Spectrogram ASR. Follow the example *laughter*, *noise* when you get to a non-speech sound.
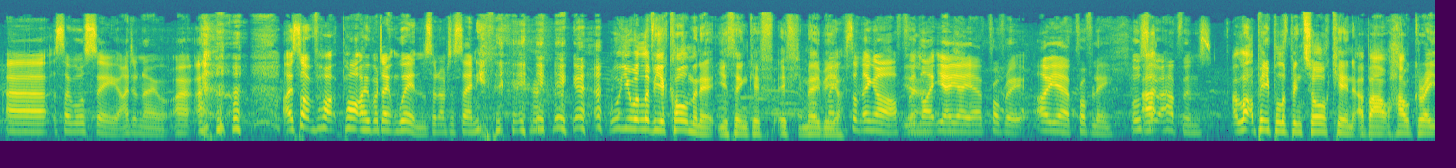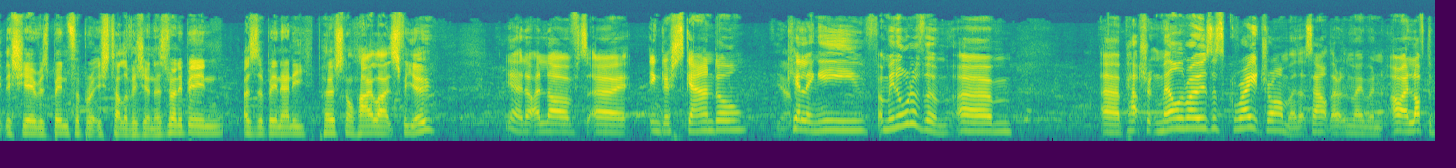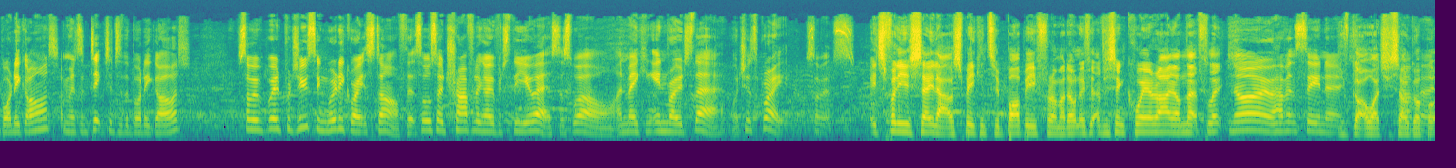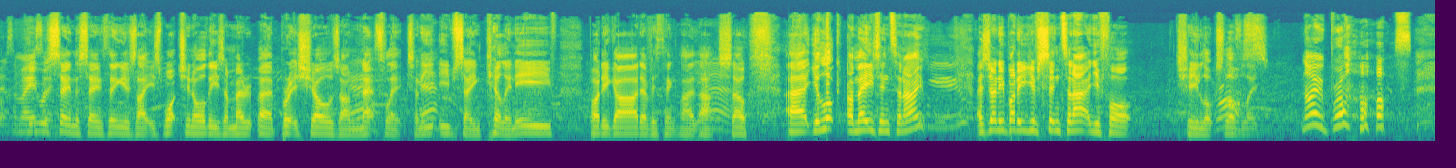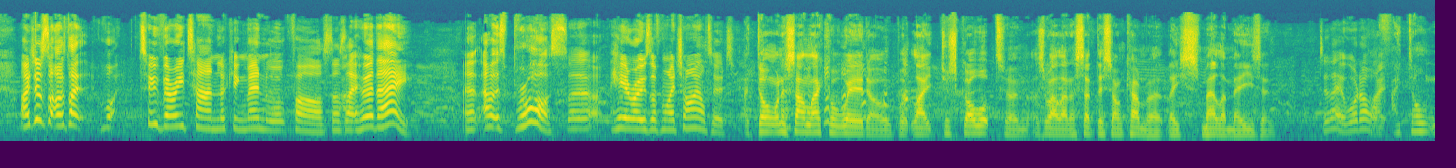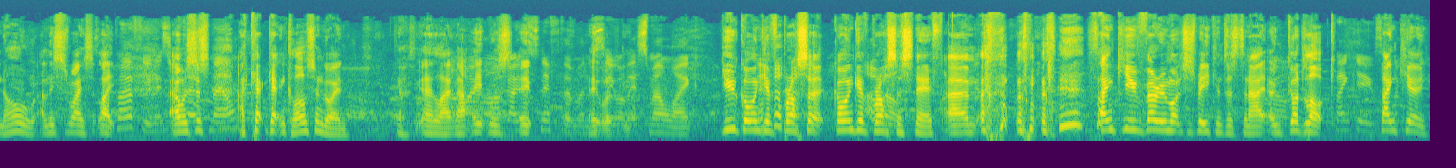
Uh, so we'll see. I don't know. I, *laughs* I sort of part, part hope I don't win, so I don't have to say anything. *laughs* Will you Olivia Colman it, you think, if, if maybe... Make something up Yeah. and like, yeah, yeah, yeah, probably. Oh yeah, probably. We'll see Uh, what happens. A lot of people have been talking about how great this year has been for British television. Has there, any been, has there been any personal highlights for you? Yeah, look, I loved uh, English Scandal, Yep. Killing Eve. I mean, all of them. Um, uh, Patrick Melrose, there's great drama that's out there at the moment. Oh, I love The Bodyguard. I mean, it's addicted to The Bodyguard. So we're, we're producing really great stuff that's also travelling over to the US as well and making inroads there, which is great. So it's It's funny you say that. I was speaking to Bobby from, I don't know if, have you seen Queer Eye on Netflix? no, I haven't seen it. You've got to watch it, so I've good. But he was saying the same thing. He was like, he's watching all these Ameri- uh, British shows on Yeah, Netflix, and yeah. he, he was saying Killing Eve, Bodyguard, everything like Yeah. that. So uh, you look amazing tonight. Thank you. Is there anybody you've seen tonight and you thought she looks lovely? No, *laughs* bros. I just, I was like, what? Two very tan-looking men walked past. I was like, who are they? And, oh, it's Bros, uh, heroes of my childhood. I don't want to sound like a weirdo, but like just go up to them as well. And I said this on camera. They smell amazing. Do they? What else? I, I don't know, and this is why it's like perfume, I was just smell. I kept getting close and going, yeah, like that. It was it. sniff them and see was- what they smell like. You go and give Bros a go and give *laughs* I a sniff. Um, *laughs* thank you very much for speaking to us tonight, and good luck. Thank you. Thank you.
